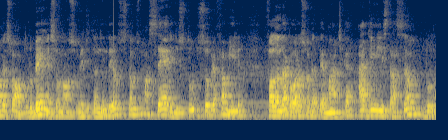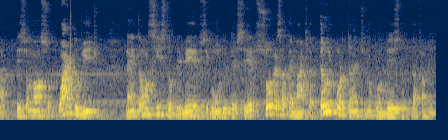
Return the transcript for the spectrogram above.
pessoal, tudo bem? Esse é o nosso Meditando em Deus. Estamos numa série de estudos sobre a família, falando agora sobre a temática administração do lar. Esse é o nosso quarto vídeo, né? então assista o primeiro, o segundo e o terceiro sobre essa temática tão importante no contexto da família.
